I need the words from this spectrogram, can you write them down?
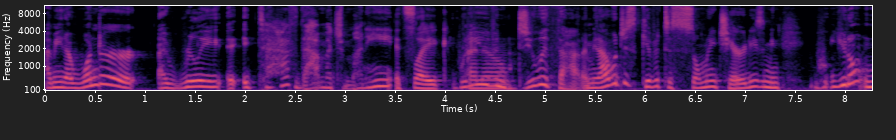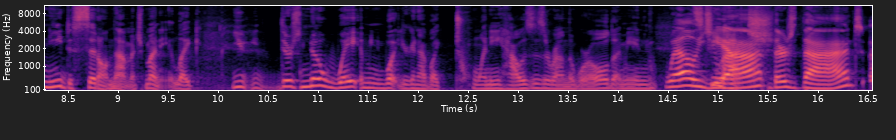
I mean, I wonder. I really it, it- to have that much money. It's like, what do you even do with that? I mean, I would just give it to so many charities. I mean, you don't need to sit on that much money. Like, you, you- there's no way. I mean, what you're gonna have like 20 houses around the world? I mean, Well, yeah, much. there's that. I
